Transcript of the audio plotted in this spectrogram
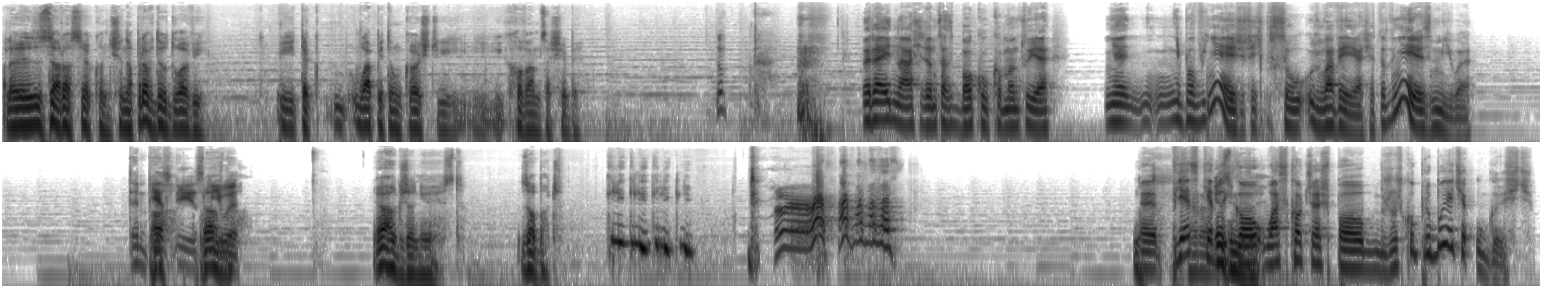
Ale zaraz jak on się naprawdę udławi. I tak łapię tą kość i, i chowam za siebie. Reina, siedząca z boku, komentuje. Nie, nie powinieneś życzyć psu udławienia się, to nie jest miłe. Ten pies nie jest prawda. miły. Jakże nie jest. Zobacz. Kili, kili, kili, kili. No, E, Pies, Jest kiedy miły. go łaskoczesz po brzuszku, próbuje cię ugryźć.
